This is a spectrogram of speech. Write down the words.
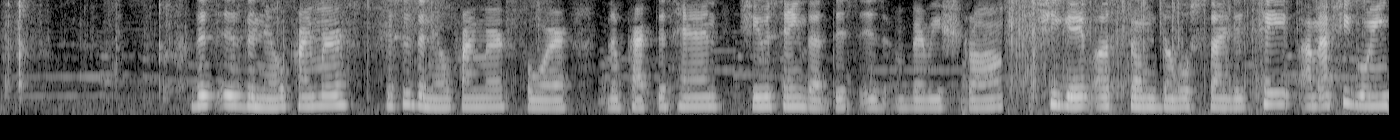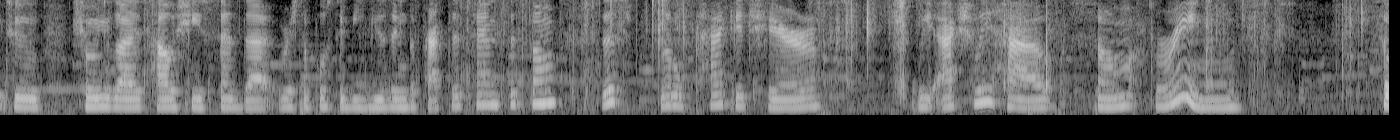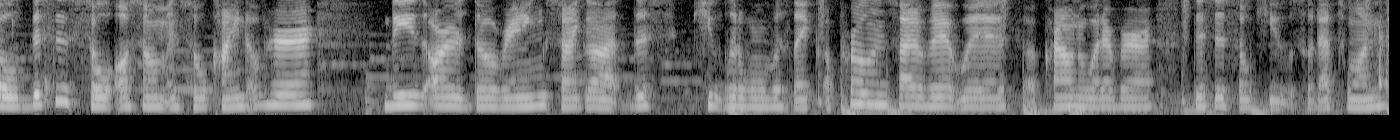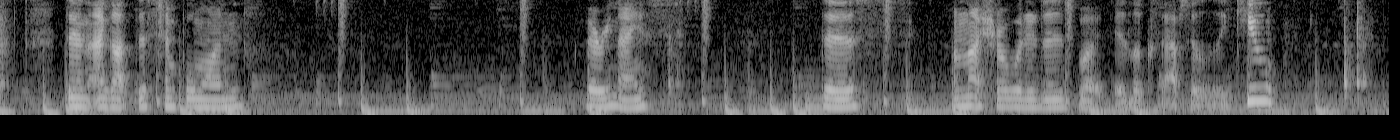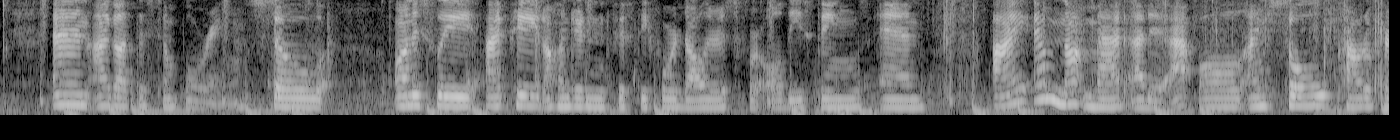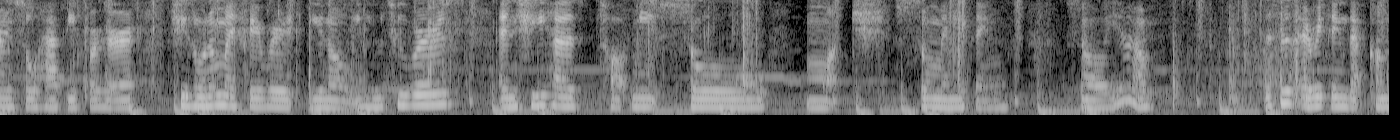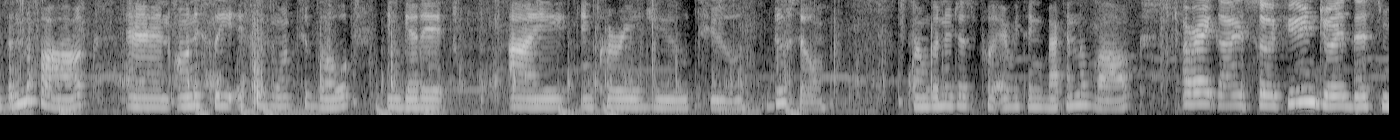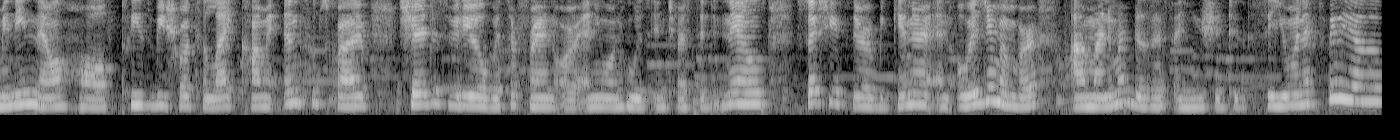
this is the nail primer. This is the nail primer for the practice hand she was saying that this is very strong. She gave us some double-sided tape. I'm actually going to show you guys how she said that we're supposed to be using the practice hand system. This little package here we actually have some rings. So this is so awesome and so kind of her. These are the rings. So i got this cute little one with like a pearl inside of it with a crown or whatever. This is so cute. So that's one. Then i got this simple one. Very nice. This i'm not sure what it is but it looks absolutely cute. And i got this simple ring. So honestly i paid 154 dollars for all these things and i am not mad at it at all. I'm so proud of her and so happy for her. She's one of my favorite you know youtubers and she has taught me so much so many things. So yeah. This is everything that comes in the box and honestly if you want to go and get it I encourage you to do so. So I'm gonna just put everything back in the box. Alright guys, so if you enjoyed this mini nail haul, please be sure to like, comment, and subscribe. Share this video with a friend or anyone who is interested in nails, especially if they're a beginner. And always remember, I'm minding my business and you should too. See you in my next video.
